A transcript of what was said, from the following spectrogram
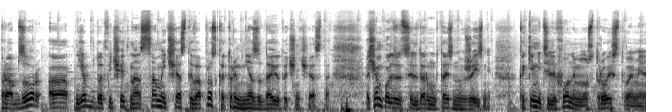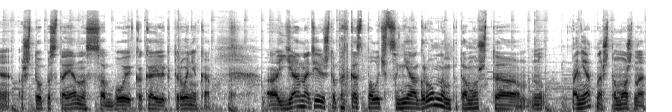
про обзор, а я буду отвечать на самый частый вопрос, который мне задают очень часто. А чем пользуется Ильдар Муртазин в жизни? Какими телефонами, устройствами, что постоянно с собой, какая электроника? А, я надеюсь, что подкаст получится не огромным, потому что ну, понятно, что можно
